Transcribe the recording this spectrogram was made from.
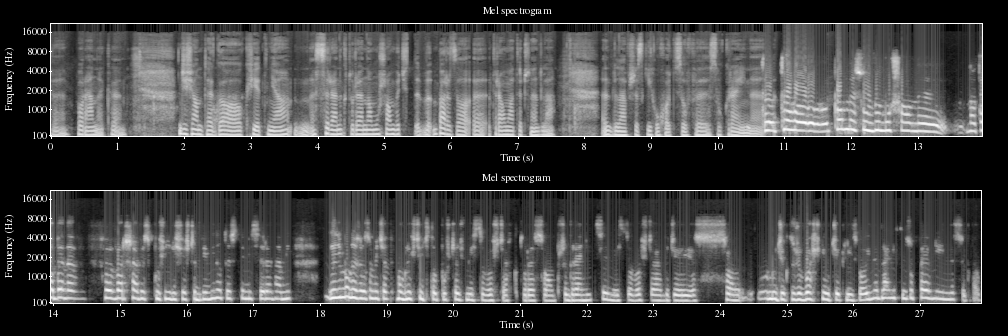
w poranek 10 kwietnia. Syren, które no, muszą być bardzo e, traumatyczne dla, dla wszystkich uchodźców e, z Ukrainy. To, to pomysł wymuszony notabene w Warszawie spóźnili się jeszcze dwie minuty z tymi syrenami. Ja nie mogę zrozumieć, jak mogli chcieć to puszczać w miejscowościach, które są przy granicy, w miejscowościach, gdzie jest, są ludzie, którzy właśnie uciekli z wojny. Dla nich to zupełnie inny sygnał.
